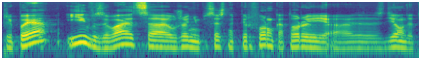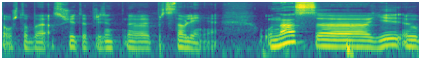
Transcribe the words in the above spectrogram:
prepare и вызывается уже непосредственно perform, который э, сделан для того, чтобы осуществить э, представление. У нас э,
